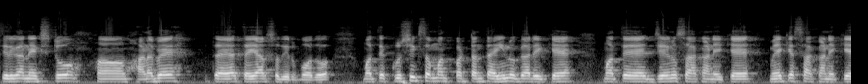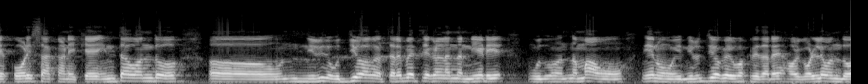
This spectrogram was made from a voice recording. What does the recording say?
ತಿರ್ಗಾ ನೆಕ್ಸ್ಟು ಅಣಬೆ ತಯಾರಿಸೋದಿರ್ಬೋದು. ಮತ್ತು ಕೃಷಿಗೆ ಸಂಬಂಧಪಟ್ಟಂತೆ ಹೈನುಗಾರಿಕೆ, ಮತ್ತು ಜೇನು ಸಾಕಾಣಿಕೆ, ಮೇಕೆ ಸಾಕಾಣಿಕೆ, ಕೋಳಿ ಸಾಕಾಣಿಕೆ ಇಂಥ ಒಂದು ಉದ್ಯೋಗ ತರಬೇತಿಗಳನ್ನ ನೀಡಿ ನಮ್ಮ ಏನು ನಿರುದ್ಯೋಗ ಯುವಕರಿದ್ದಾರೆ, ಅವ್ರಿಗೆ ಒಳ್ಳೆ ಒಂದು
